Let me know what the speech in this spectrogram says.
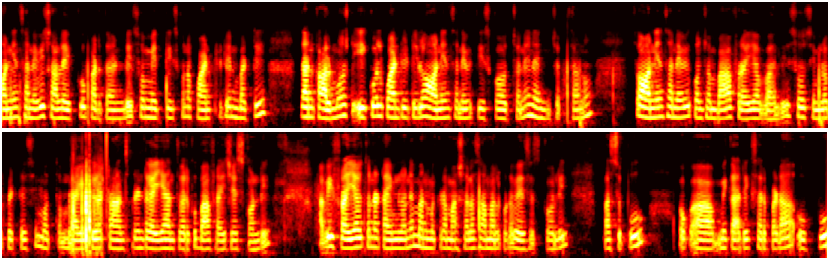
ఆనియన్స్ అనేవి చాలా ఎక్కువ పడతాయండి. సో మీరు తీసుకున్న క్వాంటిటీని బట్టి దానికి ఆల్మోస్ట్ ఈక్వల్ క్వాంటిటీలో ఆనియన్స్ అనేవి తీసుకోవచ్చని నేను చెప్తాను. సో ఆనియన్స్ అనేవి కొంచెం బాగా ఫ్రై అవ్వాలి. సో సిమ్లో పెట్టేసి మొత్తం లైట్గా ట్రాన్స్పరెంట్గా అయ్యేంత వరకు బాగా ఫ్రై చేసుకోండి. అవి ఫ్రై అవుతున్న టైంలోనే మనం ఇక్కడ మసాలా సామాన్లు కూడా వేసేసుకోవాలి. పసుపు ఒక మీ కర్రీకి సరిపడా ఉప్పు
